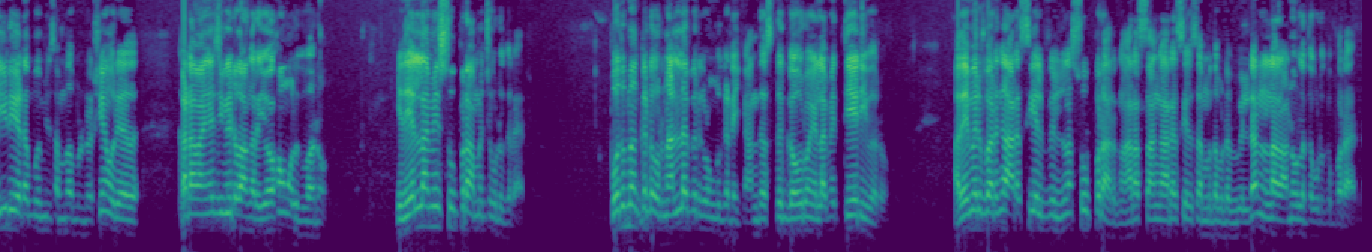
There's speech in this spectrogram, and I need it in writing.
வீடு இடம் பூமி சம்மந்தப்பட்ட விஷயம் ஒரு கடை வாங்கி வீடு வாங்குற யோகம் உங்களுக்கு வரும். இது எல்லாமே சூப்பரா அமைச்சு கொடுக்குறாரு. பொதுமக்கிட்ட ஒரு நல்ல பேர்கள் உங்களுக்கு கிடைக்கும். அந்தஸ்து கௌரவம் எல்லாமே தேடி வரும். அதே மாதிரி பாருங்க அரசியல் ஃபீல்ட்லாம் சூப்பரா இருக்கும். அரசாங்க அரசியல் சம்பந்தப்பட்ட ஃபீல்டா நல்லா அனுகூலத்தை கொடுக்க போறாரு.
